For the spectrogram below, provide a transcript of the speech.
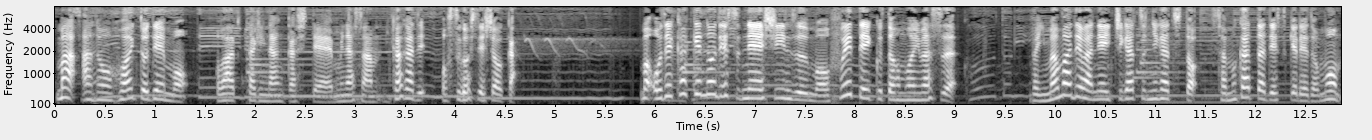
まあ、あの、ホワイトデーも終わったりなんかして、皆さんいかがでお過ごしでしょうか。まあ、お出かけのですね、シーズンも増えていくと思います。今まではね、1月2月と寒かったですけれども、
